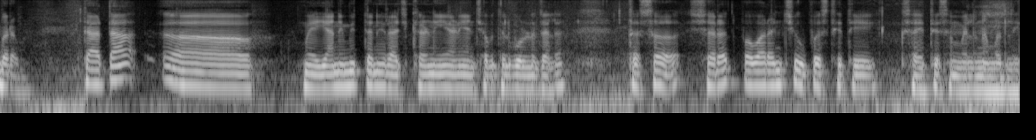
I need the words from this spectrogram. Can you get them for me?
बरोबर तर आता या निमित्ताने राजकारणी आणि यांच्याबद्दल बोलणं झालं तसं शरद पवारांची उपस्थिती साहित्य संमेलनामधली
